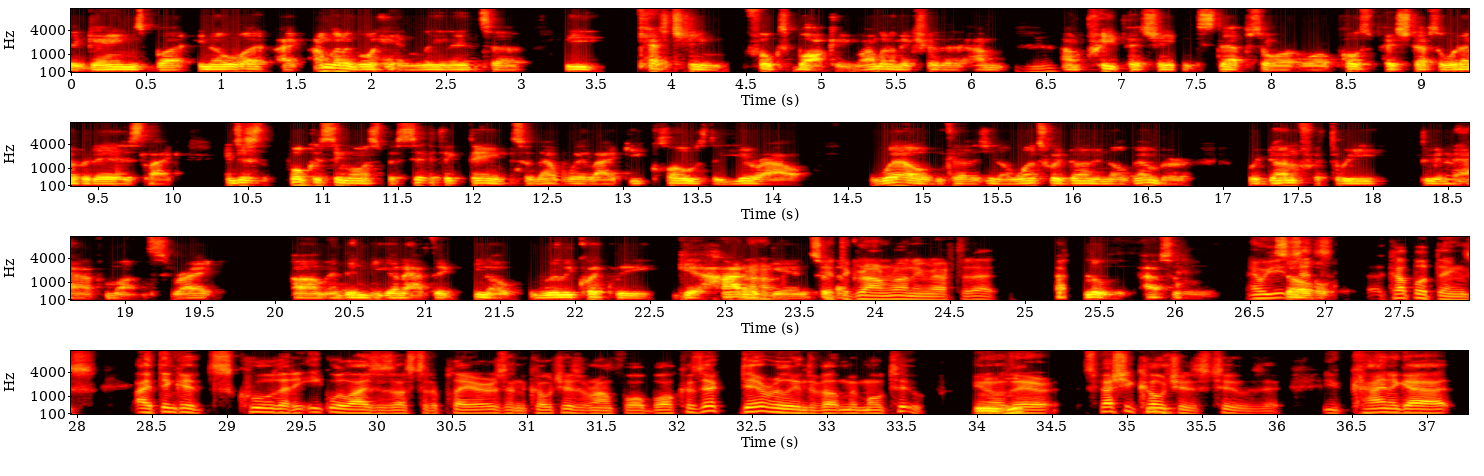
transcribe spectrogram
the games, but you know what, like I'm gonna go ahead and lean into the catching folks balking. Or I'm gonna make sure that I'm mm-hmm. I'm pre-pitching steps or or post-pitch steps or whatever it is, like and just focusing on specific things so that way like you close the year out well because you know once we're done in November, we're done for three three and a half months, right? Um, and then you're gonna have to, you know, really quickly get hot uh-huh. again. So get the ground running after that. Absolutely, absolutely. And we so, said a couple of things. I think it's cool that it equalizes us to the players and the coaches around fall ball because they're they're really in development mode too. You know, mm-hmm. they're especially mm-hmm. coaches too. That you kind of got.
